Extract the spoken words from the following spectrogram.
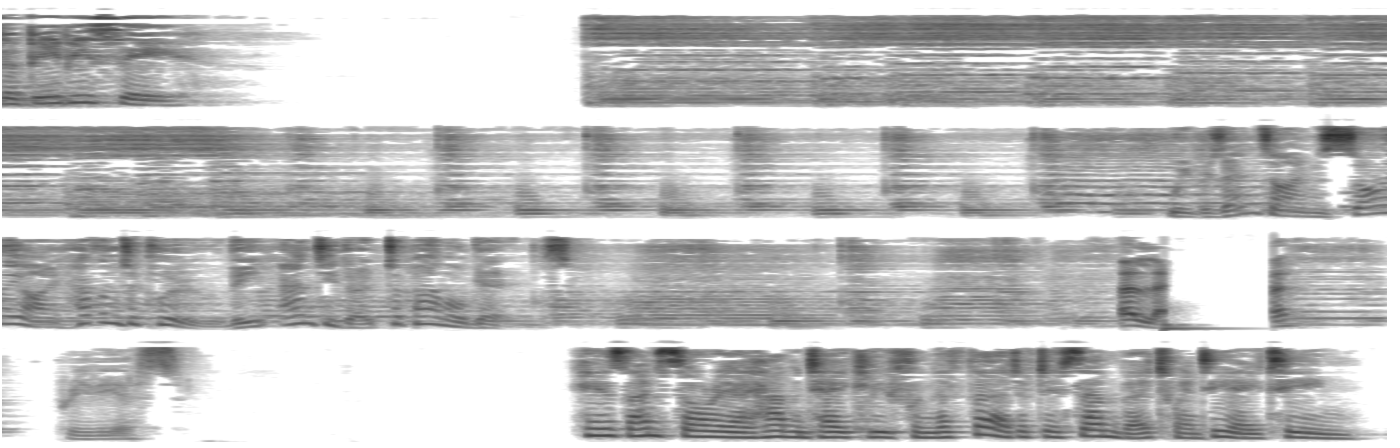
The BBC. We present I'm Sorry I Haven't a Clue, the antidote to panel games. Alexa, previous. Here's I'm Sorry I Haven't a Clue from the 3rd of December 2018.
